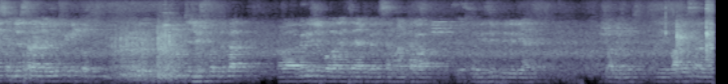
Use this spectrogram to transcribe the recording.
संजय सरांना विनंती करतो. आमचे ज्येष्ठ पत्रकार अ, गणेशजी पवार यांचा या ठिकाणी सन्मान करावा. एक व्हिजिट दिलेली आहे. सरांना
